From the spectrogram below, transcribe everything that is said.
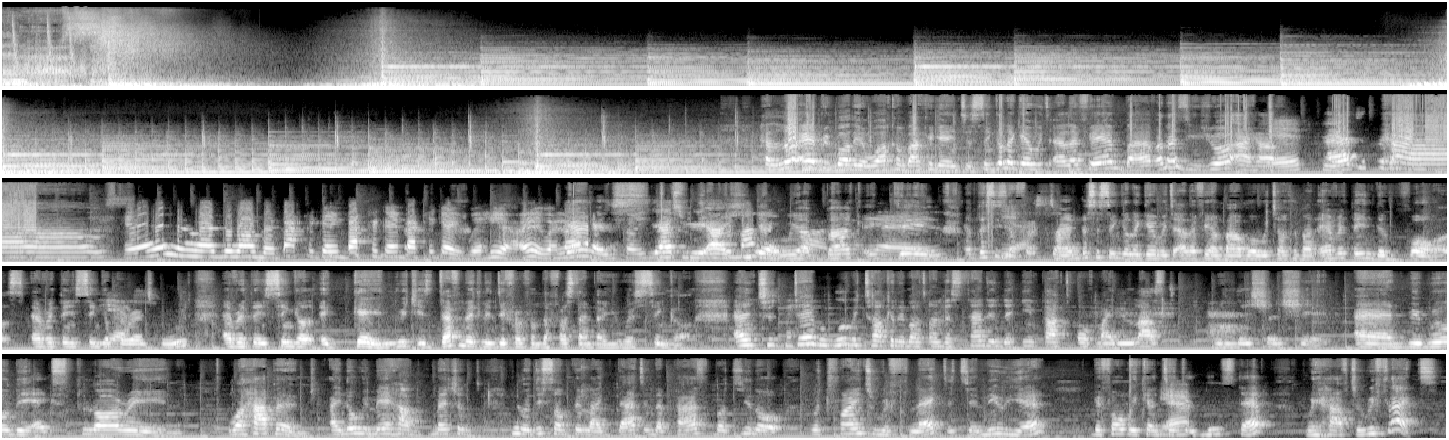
and everybody, and welcome back again to Single Again with LFA and Barbs. And as usual, I have Yes, Ed yes. in the house. Hello, everyone. We're back again, back again, back again. We're here. Hey, we're live. Yes, So yes, we are here. We are back again. If this is your first time, this is Single Again with LFA and Barbs, where we talk about everything divorce, everything single Yes. parenthood, everything single again, which is definitely different from the first time that you were single. And today we will be talking about understanding the impact of my last relationship. And we will be exploring what happened. I know we may have mentioned, you know, this something like that in the past, but you know, we're trying to reflect. It's a new year. Before we can Yeah. take a new step, we have to reflect.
